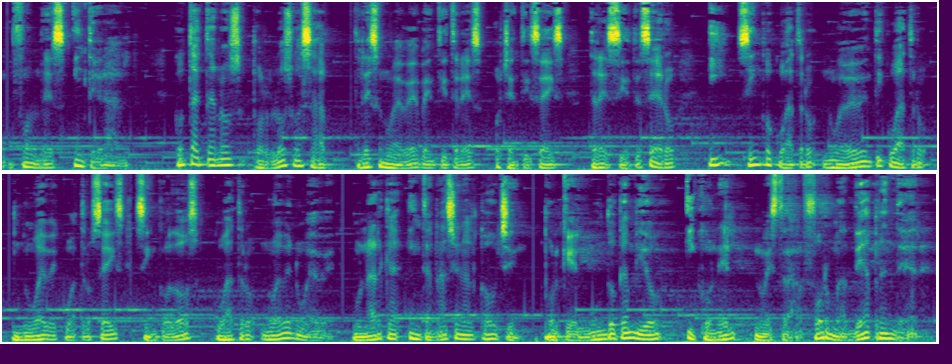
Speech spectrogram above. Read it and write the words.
mindfulness integral. Contáctanos por los WhatsApp 3923 86 370 y 54924 946 52499. Monarca International Coaching, porque el mundo cambió y con él nuestra forma de aprender.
